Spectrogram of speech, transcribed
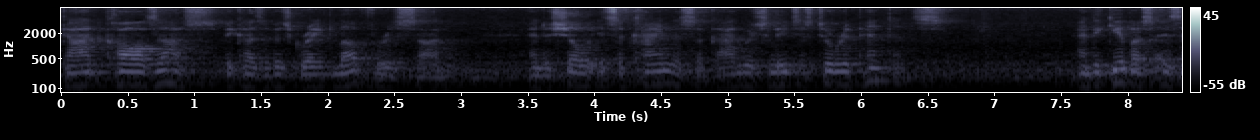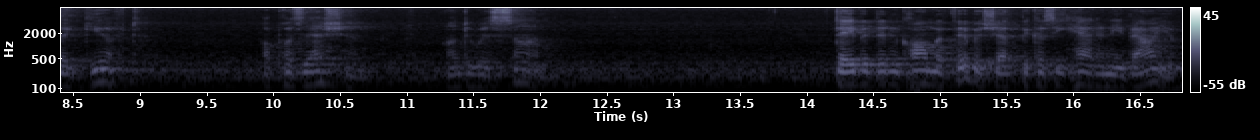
God calls us because of his great love for his Son, and to show it's a kindness of God which leads us to repentance, and to give us as a gift a possession unto his Son. David didn't call Mephibosheth because he had any value.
